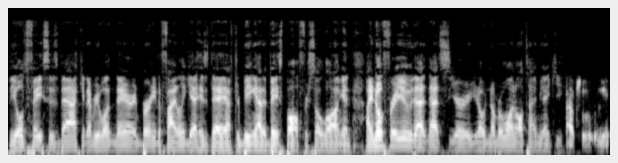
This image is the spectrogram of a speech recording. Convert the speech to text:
the old faces back and everyone there, and Bernie to finally get his day after being out of baseball for so long. And I know for you that that's your you know number one all time Yankee. Absolutely,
